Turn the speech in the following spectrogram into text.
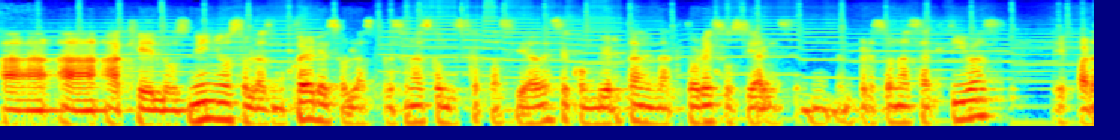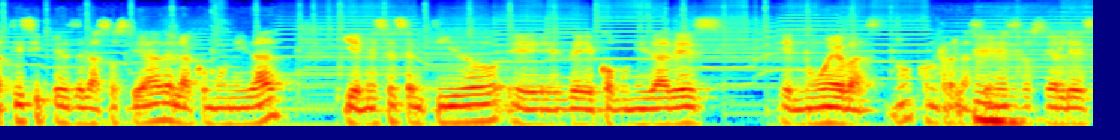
a, que los niños o las mujeres o las personas con discapacidades se conviertan en actores sociales, en, personas activas, eh, partícipes de la sociedad, de la comunidad y en ese sentido de comunidades nuevas, ¿no? con relaciones sociales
